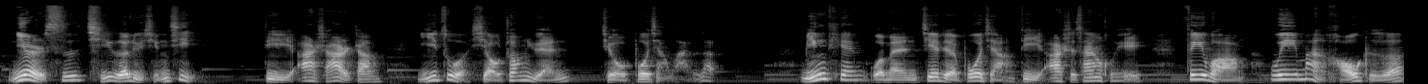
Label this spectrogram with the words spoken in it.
《尼尔斯骑鹅旅行记》第二十二章一座小庄园就播讲完了。明天我们接着播讲第二十三回，飞往威曼豪格。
